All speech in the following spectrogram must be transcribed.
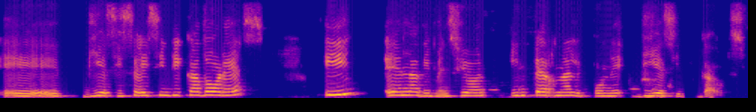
16 eh, indicadores y en la dimensión interna le pone 10 indicadores.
